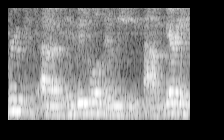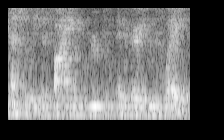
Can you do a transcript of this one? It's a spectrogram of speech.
groups of individuals, and we um, very intentionally define groups in a very loose way.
